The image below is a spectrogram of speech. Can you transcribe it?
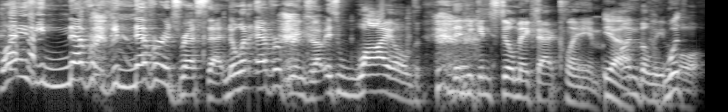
Why is he never? He never addressed that. No one ever brings it up. It's wild that he can still make that claim. Yeah. Unbelievable. What,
